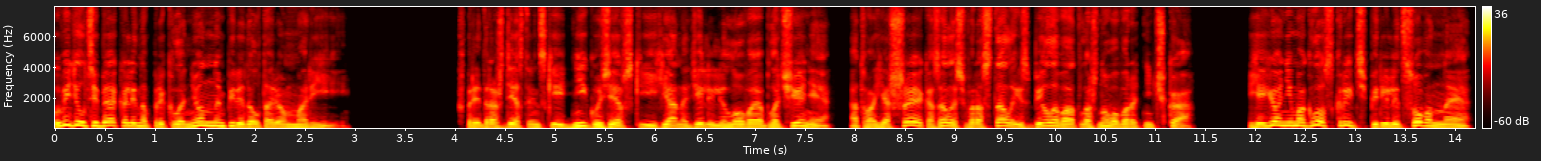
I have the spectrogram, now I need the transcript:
увидел тебя коленопреклоненным перед алтарем Марии. В предрождественские дни Гузевский и я надели лиловое облачение, а твоя шея, казалось, вырастала из белого отложного воротничка. Ее не могло скрыть перелицованное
